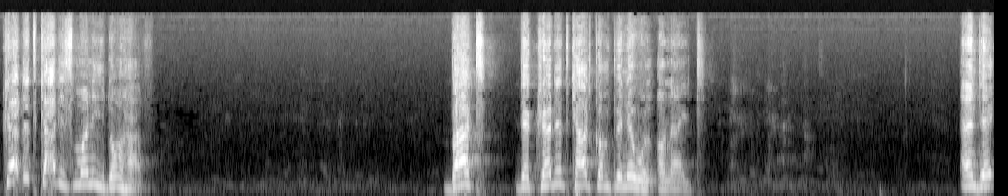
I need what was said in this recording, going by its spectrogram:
Credit card is money you don't have. But the credit card company will honor it. And the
